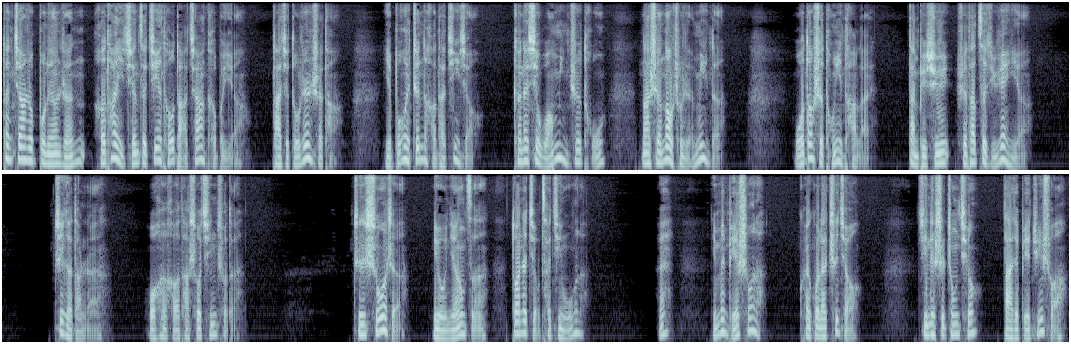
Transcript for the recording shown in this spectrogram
但加入不良人和他以前在街头打架可不一样，大家都认识他，也不会真的和他计较。可那些亡命之徒，那是要闹出人命的。我倒是同意他来，但必须是他自己愿意啊。这个当然，我会和他说清楚的。正说着，柳娘子端着酒菜进屋了。哎你们别说了，快过来吃酒。今天是中秋，大家别拘束啊。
